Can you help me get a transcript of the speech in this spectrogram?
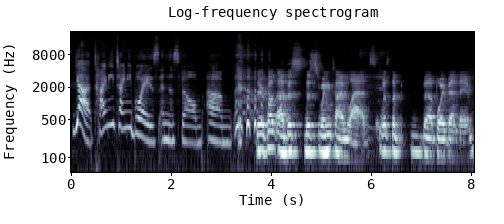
yeah, tiny, tiny boys in this film. Um, They're called uh, this the Swing Time Lads. What's the the boy band name?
